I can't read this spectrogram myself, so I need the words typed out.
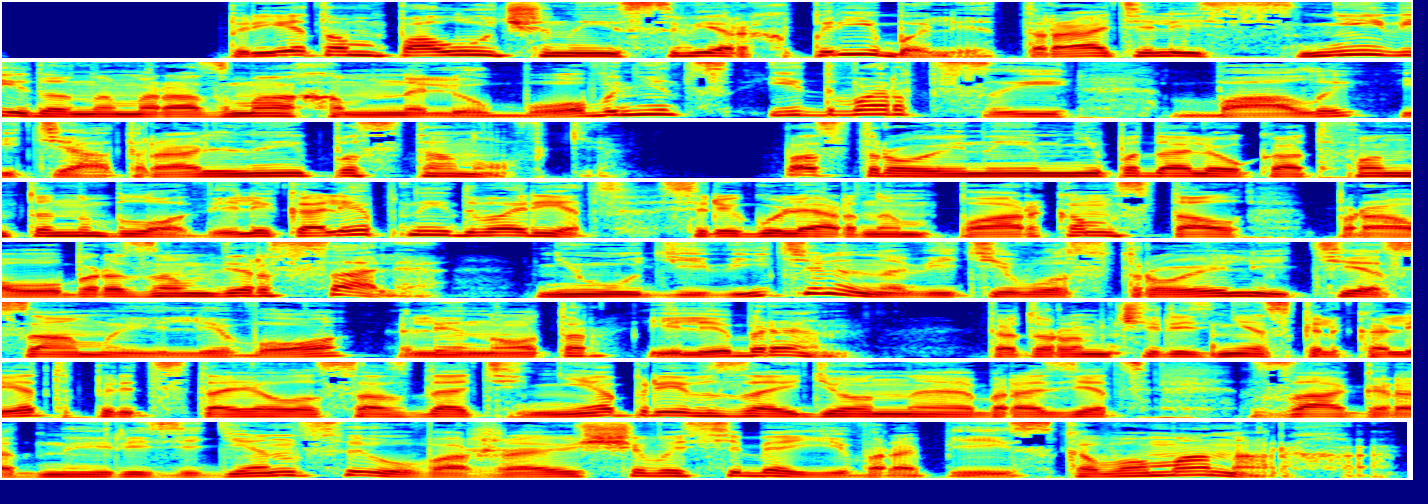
При этом полученные сверхприбыли тратились с невиданным размахом на любовниц и дворцы, балы и театральные постановки. Построенный им неподалеку от Фонтенбло великолепный дворец с регулярным парком стал прообразом Версаля. Неудивительно, ведь его строили те самые Лево, Ленотер и Лебрен, которым через несколько лет предстояло создать непревзойденный образец загородной резиденции уважающего себя европейского монарха.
